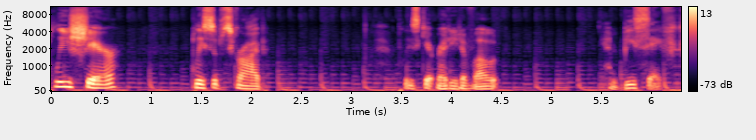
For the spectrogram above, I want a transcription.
Please share. Please subscribe. Please get ready to vote and be safe.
